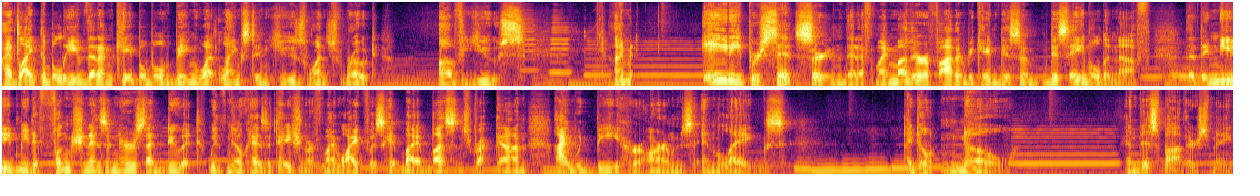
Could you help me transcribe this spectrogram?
I'd like to believe that I'm capable of being what Langston Hughes once wrote of use. I'm 80% certain that if my mother or father became dis- disabled enough that they needed me to function as a nurse, I'd do it with no hesitation. Or if my wife was hit by a bus and struck down, I would be her arms and legs. I don't know and this bothers me.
